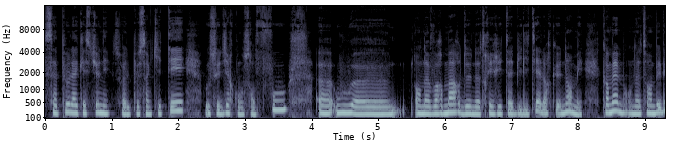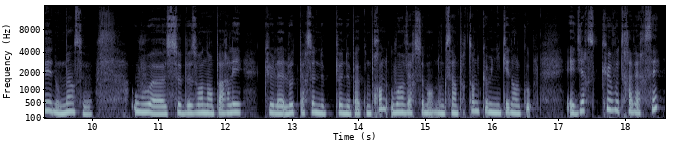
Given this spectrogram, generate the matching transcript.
ça peut la questionner. Soit elle peut s'inquiéter, ou se dire qu'on s'en fout, euh, ou euh, en avoir marre de notre irritabilité, alors que non, mais quand même, on attend un bébé, donc mince. Ou euh, ce besoin d'en parler que l'autre personne ne peut ne pas comprendre, ou inversement. Donc c'est important de communiquer dans le couple et dire ce que vous traversez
